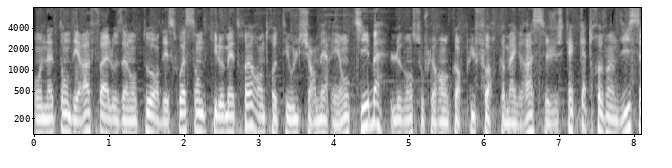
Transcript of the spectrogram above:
On attend des rafales aux alentours des 60 km heure entre Théoul-sur-Mer et Antibes. Le vent soufflera encore plus fort comme à Grasse jusqu'à 90.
